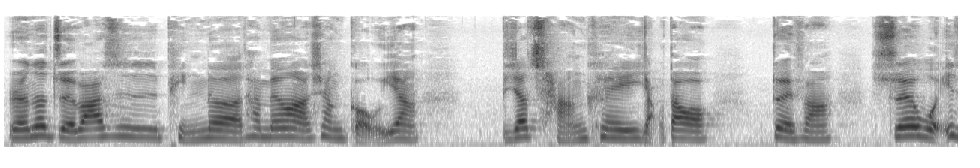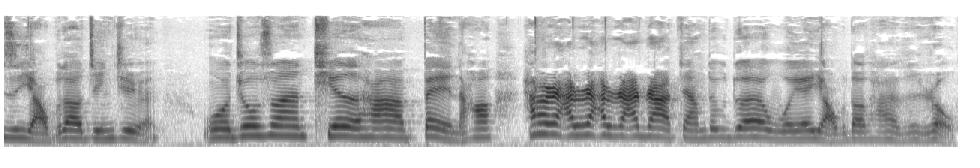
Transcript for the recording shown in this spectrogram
人的嘴巴是平的，它没办法像狗一样比较长，可以咬到对方，所以我一直咬不到经纪人。我就算贴着他的背，然后哈啦啦啦啦这样，对不对？我也咬不到他的肉，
